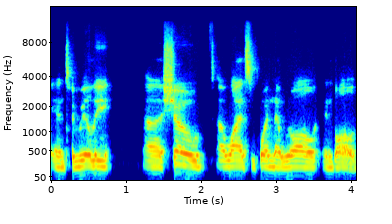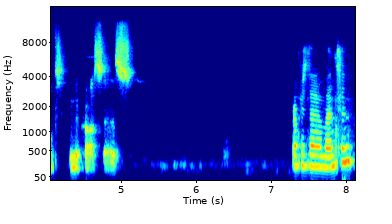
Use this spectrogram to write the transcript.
and to really uh, show uh, why it's important that we're all involved in the process. Representative Munson?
